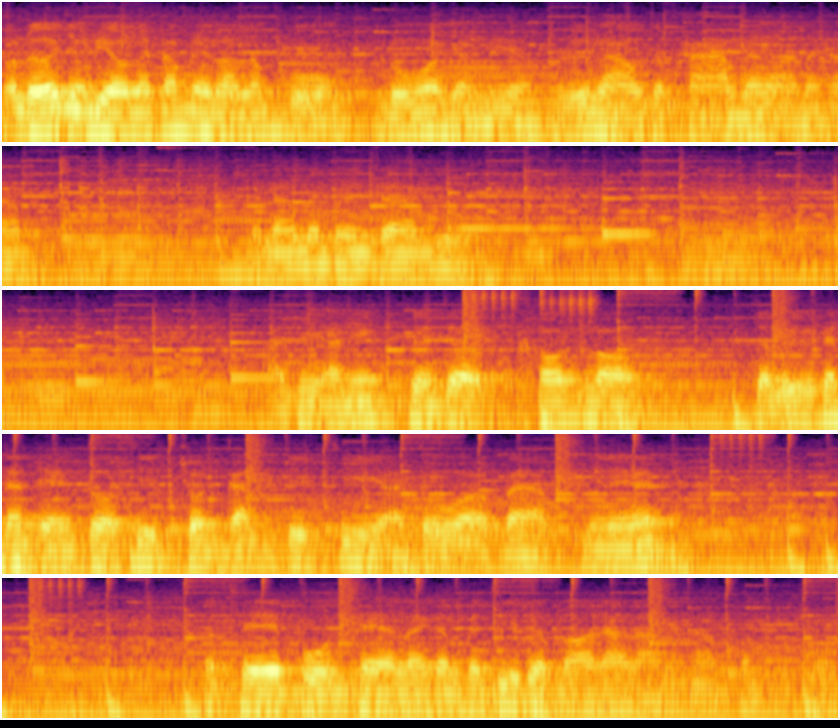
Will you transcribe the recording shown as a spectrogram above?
ก็เหลืออย่างเดียวนะครับ ในลำน้ำโขงรั้วอย่างเดียว หรือราวสะพานนั่นแหละนะครับกำลังดำเนินการอยู่ ที่อันนี้เพียงจะเขารองจะรื้อแค่นั้นเองตัวที่ชนกันที่ที่ตัวแบบนี้เทปูนเทอะไรกันเป็นที่เรียบร้อยแล้วล่ะนะครับท่านผู้ชม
